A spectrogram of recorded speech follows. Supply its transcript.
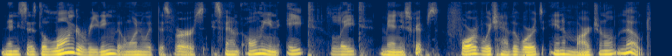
and then he says the longer reading, the one with this verse, is found only in eight late manuscripts, four of which have the words in a marginal note.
